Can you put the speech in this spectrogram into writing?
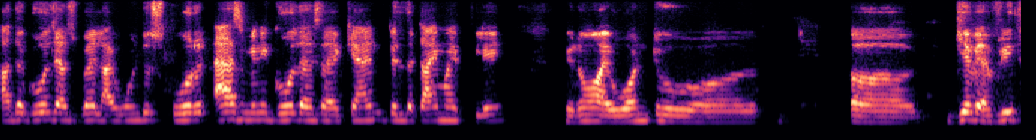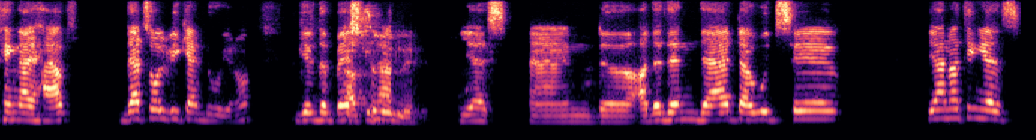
other goals as well. I want to score as many goals as I can till the time I play. You know, I want to uh, uh, give everything I have. That's all we can do, you know, give the best. Absolutely. Yes. And uh, other than that, I would say, yeah, nothing else.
